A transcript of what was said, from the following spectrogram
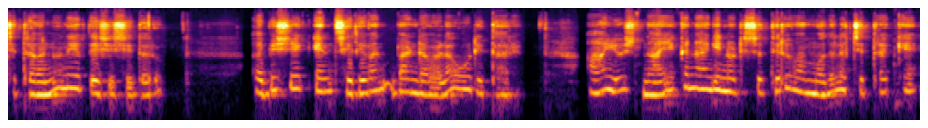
ಚಿತ್ರವನ್ನು ನಿರ್ದೇಶಿಸಿದ್ದರು. ಅಭಿಷೇಕ್ ಎನ್ ಸಿರಿವಂತ್ ಬಂಡವಾಳ ಹೂಡಿದ್ದಾರೆ. ಆಯುಷ್ ನಾಯಕನಾಗಿ ನಟಿಸುತ್ತಿರುವ ಮೊದಲ ಚಿತ್ರಕ್ಕೆ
